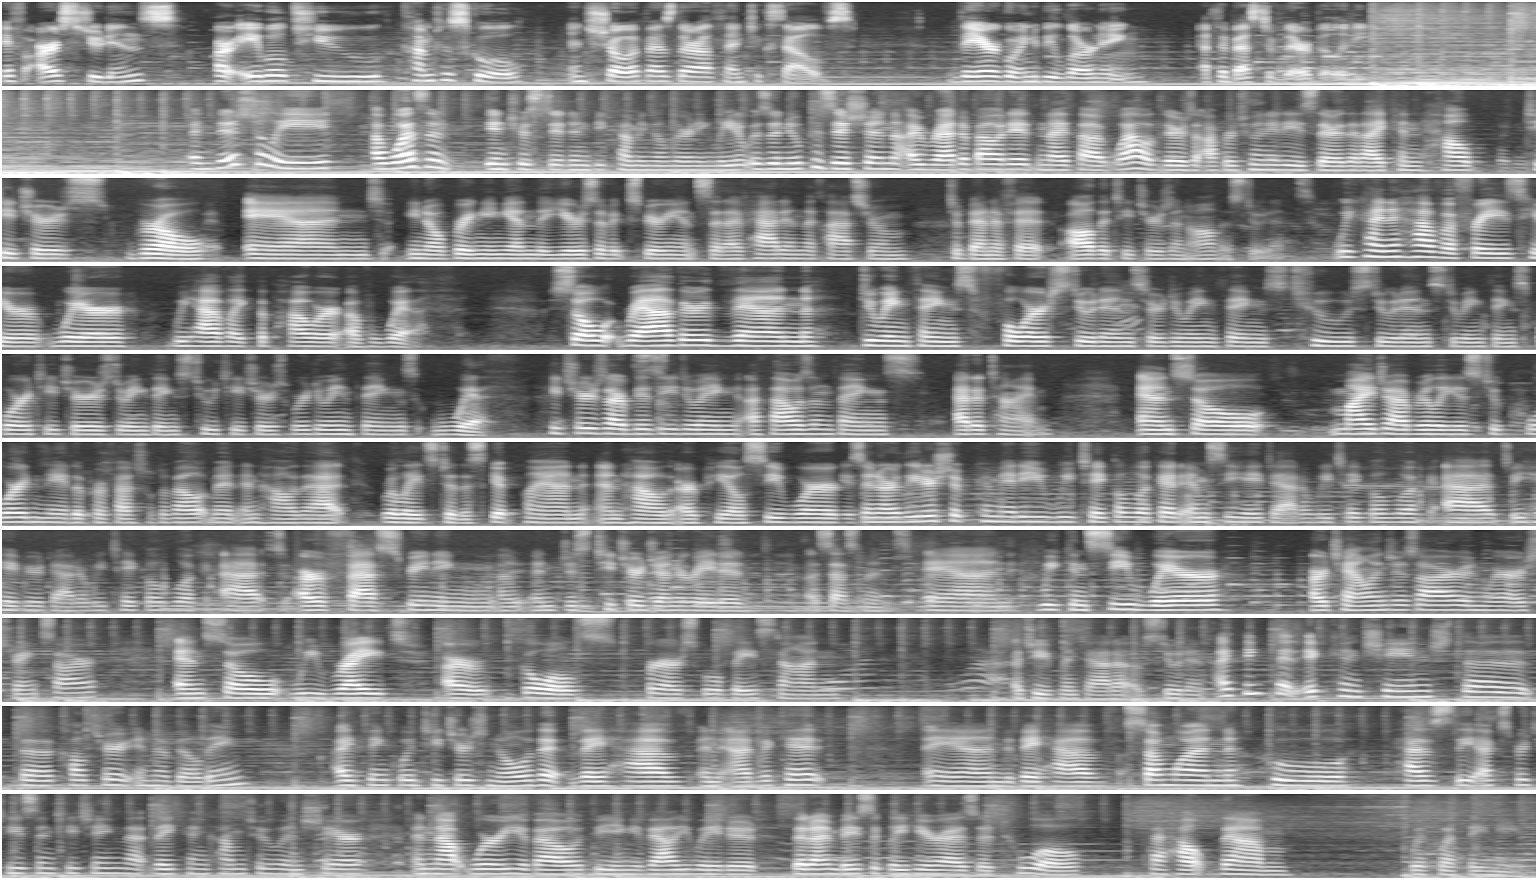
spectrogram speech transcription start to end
If our students are able to come to school and show up as their authentic selves, they are going to be learning at the best of their ability. Initially, I wasn't interested in becoming a learning lead. It was a new position. I read about it and I thought, wow, there's opportunities there that I can help teachers grow and, you know, bringing in the years of experience that I've had in the classroom to benefit all the teachers and all the students. We kind of have a phrase here where we have like the power of with. So rather than doing things for students or doing things to students, doing things for teachers, doing things to teachers. We're doing things with. Teachers are busy doing a thousand things at a time. And so my job really is to coordinate the professional development and how that relates to the SCIP plan and how our PLC works. In our leadership committee, we take a look at MCA data, we take a look at behavior data, we take a look at our fast screening and just teacher generated assessments. And we can see where our challenges are and where our strengths are. And so we write our goals for our school based on achievement data of students. I think that it can change the, the culture in a building. I think when teachers know that they have an advocate and they have someone who has the expertise in teaching that they can come to and share and not worry about being evaluated, that I'm basically here as a tool to help them with what they need.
